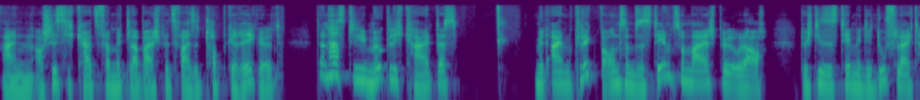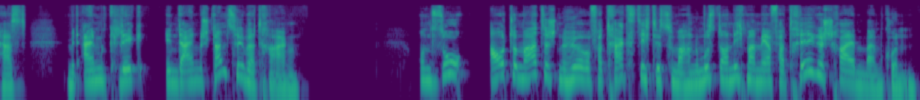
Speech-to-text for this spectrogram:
ein Ausschließlichkeitsvermittler beispielsweise top geregelt, dann hast du die Möglichkeit, das mit einem Klick bei uns im System zum Beispiel oder auch durch die Systeme, die du vielleicht hast, mit einem Klick in deinen Bestand zu übertragen. Und so automatisch eine höhere Vertragsdichte zu machen. Du musst doch nicht mal mehr Verträge schreiben beim Kunden.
